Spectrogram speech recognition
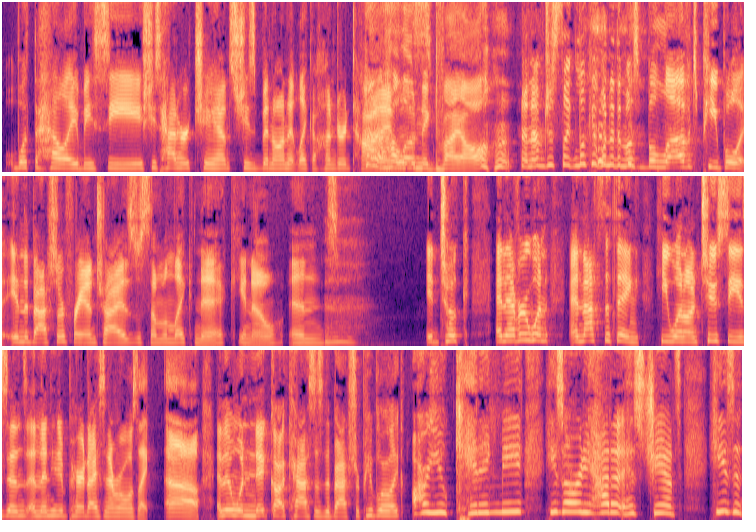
what the hell ABC? She's had her chance. She's been on it like a hundred times. Hello, Nick Viall. And I'm just like, look at one of the most beloved people in the Bachelor franchise with someone like Nick, you know, and it took, and everyone, and that's the thing. He went on two seasons and then he did Paradise and everyone was like, oh. And then when Nick got cast as the Bachelor, people are like, are you kidding me? He's already had it, his chance. He's, a,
